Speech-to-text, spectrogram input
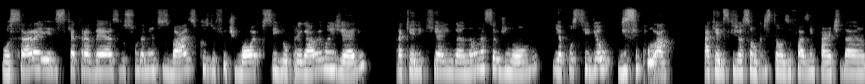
mostrar a eles que através dos fundamentos básicos do futebol é possível pregar o evangelho para aquele que ainda não nasceu de novo e é possível discipular aqueles que já são cristãos e fazem parte da,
